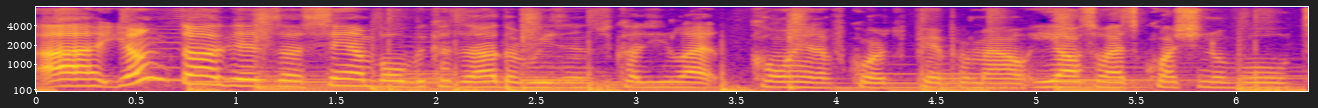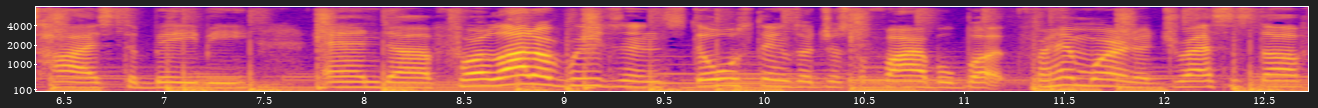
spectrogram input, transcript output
Uh, Young Thug is a Sambo because of other reasons. Because he let Cohen, of course, pimp him out. He also has questionable ties to Baby, and uh, for a lot of reasons, those things are justifiable. But for him wearing a dress and stuff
